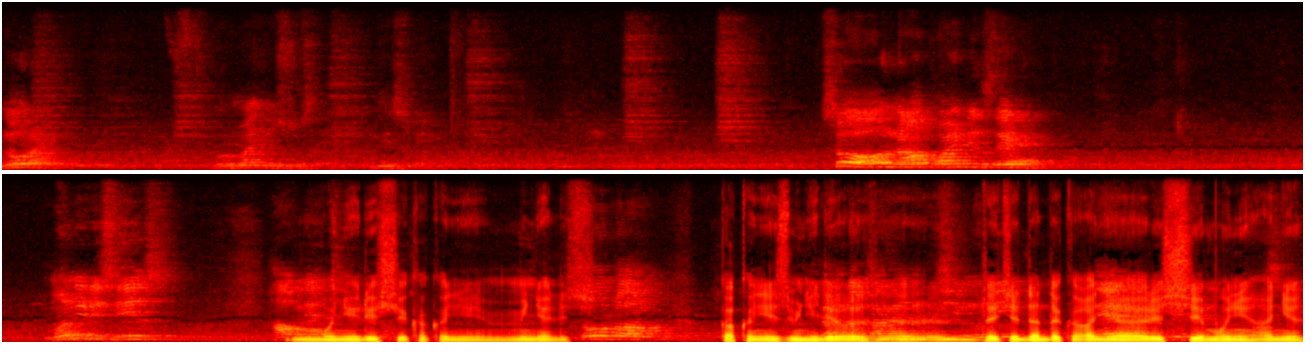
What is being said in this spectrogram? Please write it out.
No right. Guru Maharaj used to say this way. So now point is there. Mani rishis, how they Муни Риши, как они менялись, как они изменили э, э, эти Дандакарани Риши Муни, они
